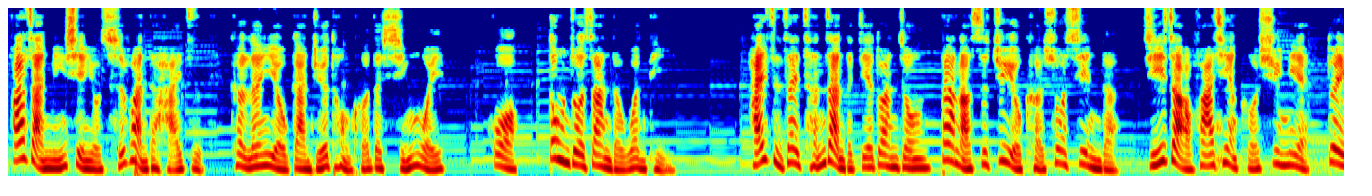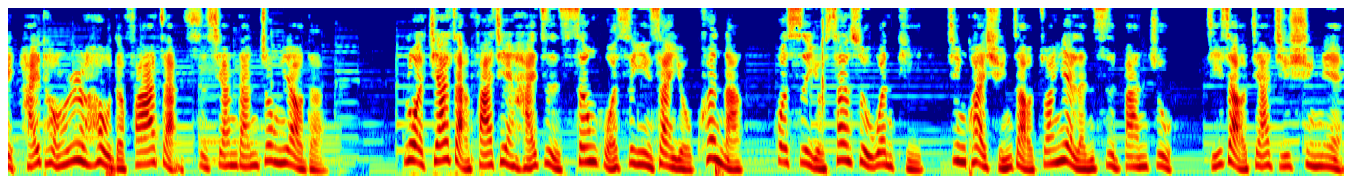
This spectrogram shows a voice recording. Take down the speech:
发展明显有迟缓的孩子，可能有感觉统合的行为或动作上的问题。孩子在成长的阶段中，大脑是具有可塑性的。及早发现和训练对孩童日后的发展是相当重要的。若家长发现孩子生活适应上有困难，或是有上述问题，尽快寻找专业人士帮助，及早家居训练，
